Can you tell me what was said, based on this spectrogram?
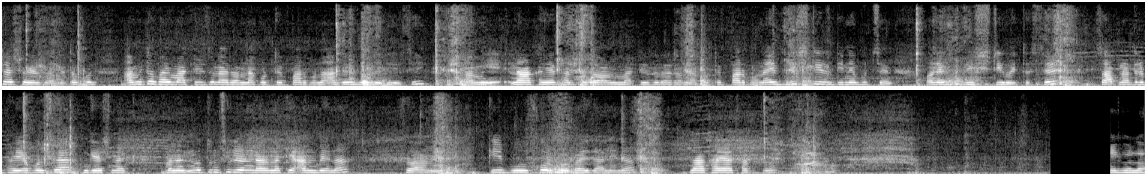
শেষ হয়ে যাবে, তখন আমি তো ভাই মাটির চুলায় রান্না করতে পারব না, আগেই বলে দিয়েছি, আমি না খাইয়ে থাকব তো আমি মাটির চুলায় রান্না করতে পারব না। এই বৃষ্টির দিনে বুঝছেন, অনেক বৃষ্টি হইতেছে। তো আপনাদের ভাইয়া বলছে, গ্যাস না মানে নতুন সিলিন্ডার নাকি আনবে না। তো আমি কী করব ভাই জানি না না খাইয়া থাকব। এইগুলা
